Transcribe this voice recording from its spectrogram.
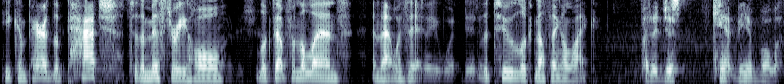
He compared the patch to the mystery hole, looked up from the lens, and that was it. The two looked nothing alike. But it just can't be a bullet.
